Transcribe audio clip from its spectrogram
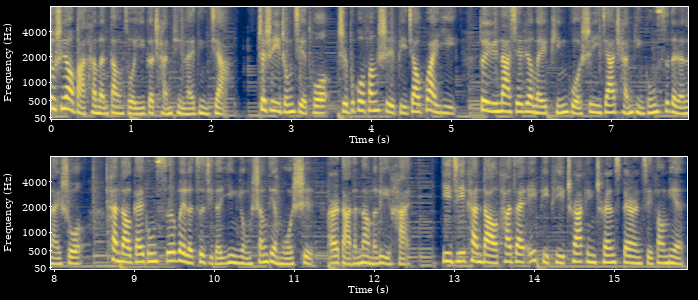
就是要把它们当做一个产品来定价，这是一种解脱，只不过方式比较怪异。对于那些认为苹果是一家产品公司的人来说，看到该公司为了自己的应用商店模式而打得那么厉害，以及看到它在 App Tracking Transparency 方面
